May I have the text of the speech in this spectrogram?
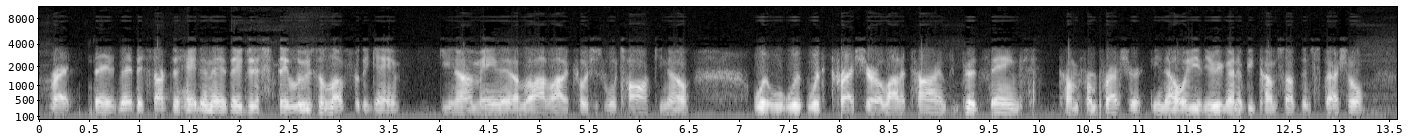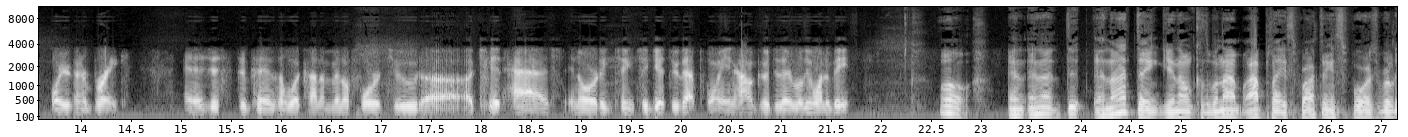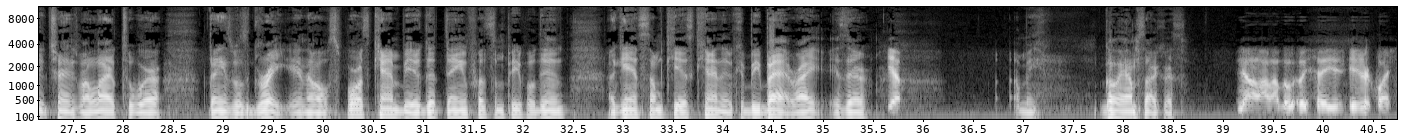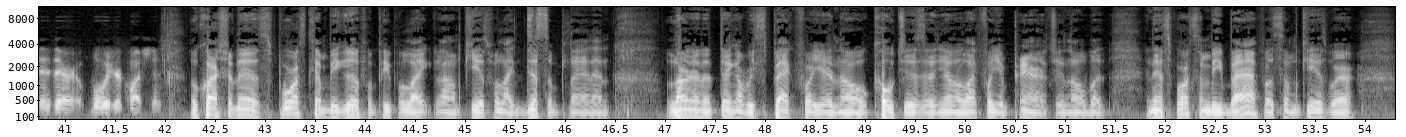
Right. They they, they start to hate and they they just they lose the love for the game. You know what I mean? A lot a lot of coaches will talk. You know, with with, with pressure, a lot of times good things come from pressure. You know, either you're going to become something special or you're going to break. And it just depends on what kind of mental fortitude uh, a kid has in order to to get through that point and how good do they really want to be. Well, and and I, and I think you know because when I I played sport, I think sports really changed my life to where things was great. You know, sports can be a good thing for some people. Then again, some kids can. It could be bad, right? Is there? Yep. I mean, go ahead. I'm sorry, Chris. No, I, would say is, is your question is there? What was your question? The question is, sports can be good for people like um, kids for like discipline and learning a thing of respect for you know coaches and you know like for your parents, you know. But and then sports can be bad for some kids where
